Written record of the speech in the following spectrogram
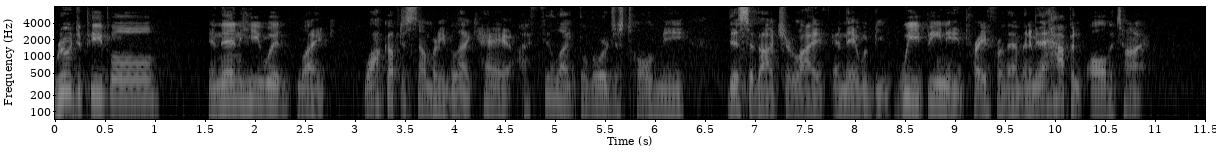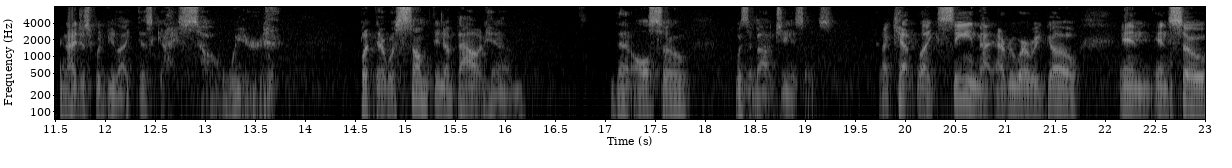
Rude to people. And then he would, like, walk up to somebody and be like, hey, I feel like the Lord just told me this about your life. And they would be weeping, and he'd pray for them. And I mean, that happened all the time. And I just would be like, this guy's so weird. but there was something about him that also was about Jesus. And I kept like seeing that everywhere we go. And, and so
